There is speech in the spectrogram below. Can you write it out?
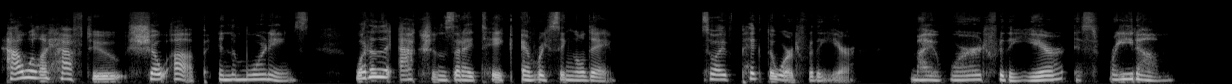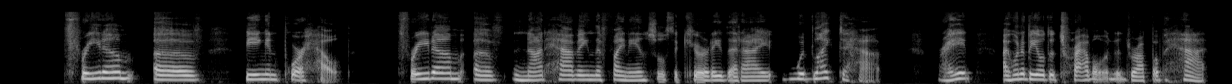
How will I have to show up in the mornings? What are the actions that I take every single day? So I've picked the word for the year. My word for the year is freedom. Freedom of being in poor health, freedom of not having the financial security that I would like to have, right? I want to be able to travel at a drop of a hat.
